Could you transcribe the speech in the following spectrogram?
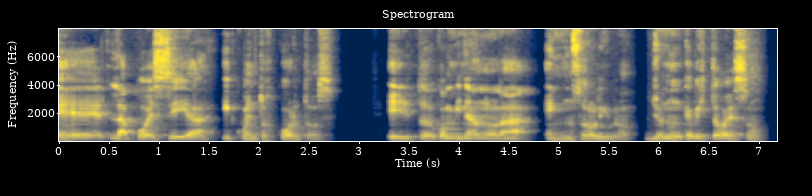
eh, la poesía y cuentos cortos y estoy combinándola en un solo libro. Yo nunca he visto eso,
